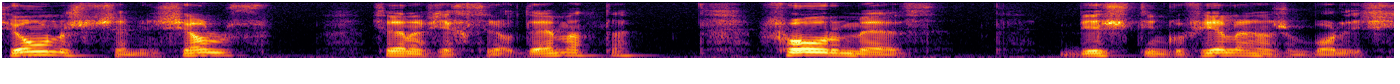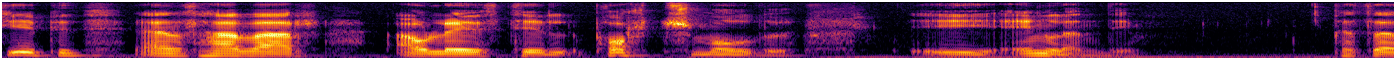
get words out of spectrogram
þjónust sem hinn sjálf þegar hann fekk þrjá demanta, fór með bylting og félag hans um borði í skipið en það var á leið til Portsmóðu í Englandi. Þetta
